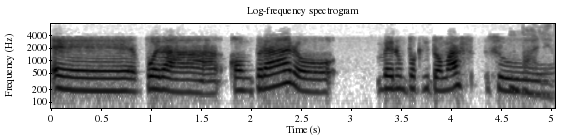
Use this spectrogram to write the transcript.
eh, pueda comprar o ver un poquito más su, Vale.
